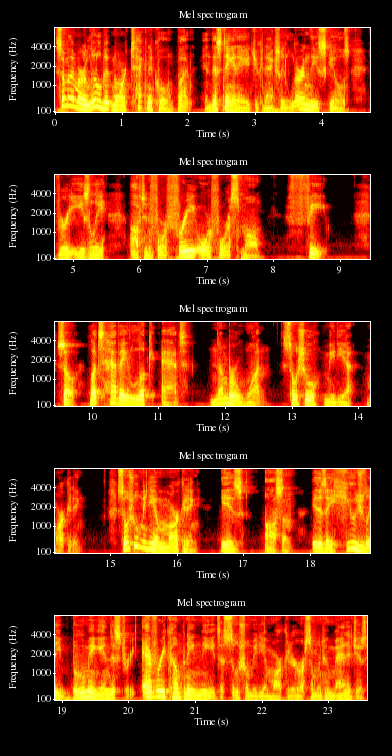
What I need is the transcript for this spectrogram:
Some of them are a little bit more technical, but in this day and age, you can actually learn these skills very easily, often for free or for a small fee. So let's have a look at number one, social media marketing. Social media marketing is awesome. It is a hugely booming industry. Every company needs a social media marketer or someone who manages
